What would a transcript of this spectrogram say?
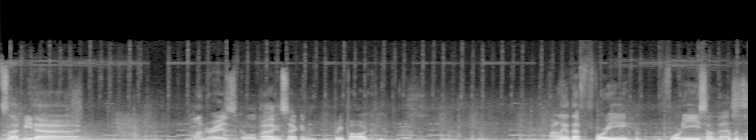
So that, beat uh, Andre's gold by like a second. Pretty pog. Finally got that 40, 40 some best.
